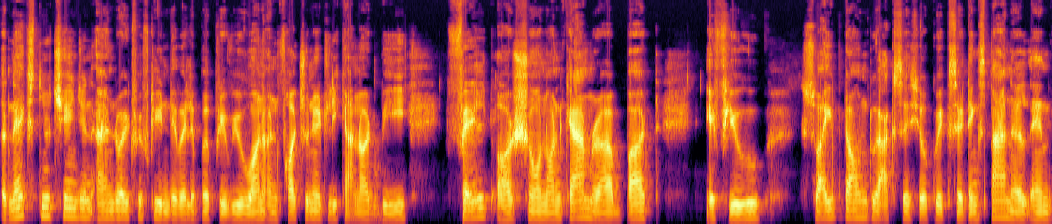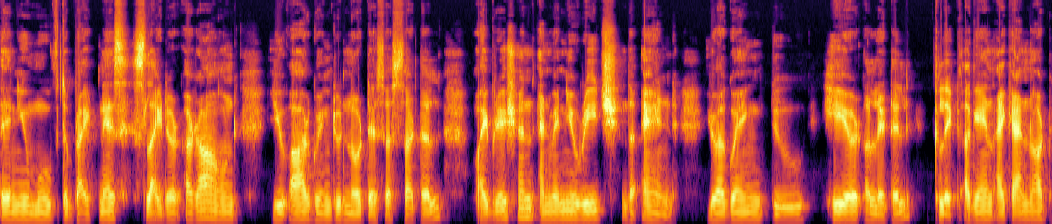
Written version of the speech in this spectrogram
The next new change in Android 15 Developer Preview 1 unfortunately cannot be felt or shown on camera but if you Swipe down to access your quick settings panel and then you move the brightness slider around, you are going to notice a subtle vibration and when you reach the end, you are going to hear a little click. Again, I cannot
